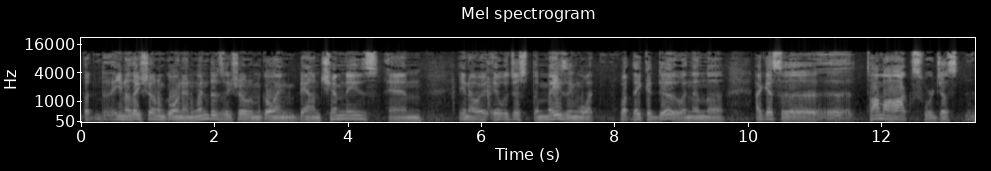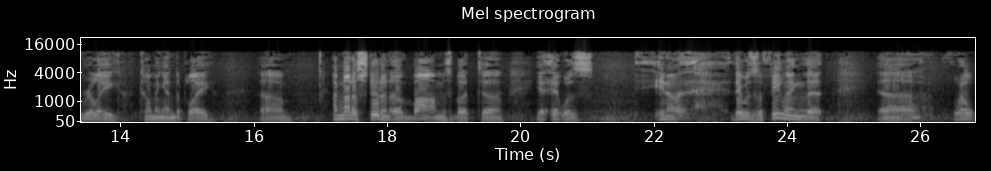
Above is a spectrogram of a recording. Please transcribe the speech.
But you know, they showed them going in windows. They showed them going down chimneys, and you know, it, it, was just amazing what what they could do. And then the, I guess uh, uh, tomahawks were just really coming into play. Um, I'm not a student of bombs, but uh, it, it, was, you know, there was a feeling that, uh, well,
